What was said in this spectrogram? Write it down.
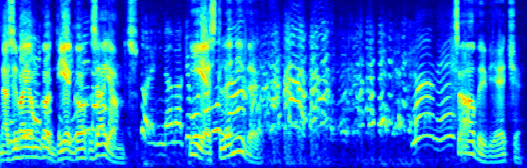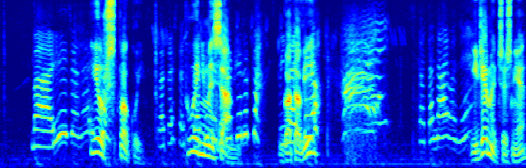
Nazywają go Diego Zając i jest leniwy. Co wy wiecie? Już spokój. Płyńmy sami. Gotowi? Idziemy, czyż nie?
